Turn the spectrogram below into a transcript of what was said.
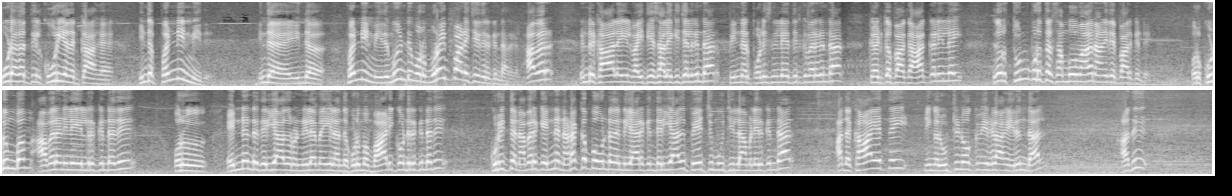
ஊடகத்தில் கூறியதற்காக இந்த பெண்ணின் மீது இந்த இந்த பெண்ணின் மீது மீண்டும் ஒரு முறைப்பாடை செய்திருக்கின்றார்கள். அவர் இன்று காலையில் வைத்தியசாலைக்கு செல்கின்றார் பின்னர் போலீஸ் நிலையத்திற்கு வருகின்றார் கேட்க பார்க்க ஆக்கள் இல்லை. இது ஒரு துன்புறுத்தல் சம்பவமாக நான் இதை பார்க்கின்றேன். ஒரு குடும்பம் அவல நிலையில் இருக்கின்றது ஒரு என்னென்று தெரியாத ஒரு நிலைமையில் அந்த குடும்பம் வாடிக்கொண்டிருக்கின்றது குறித்த நபருக்கு என்ன நடக்கப் போகின்றது என்று யாருக்கும் தெரியாது பேச்சு மூச்சு இல்லாமல் இருக்கின்றார். அந்த காயத்தை நீங்கள் உற்று நோக்குவீர்களாக இருந்தால் அது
